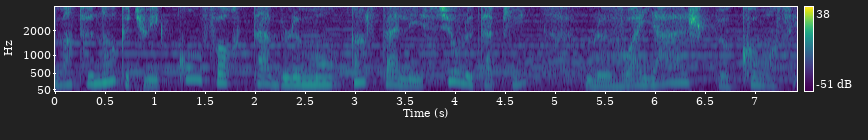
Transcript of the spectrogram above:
Maintenant que tu es confortablement installé sur le tapis, le voyage peut commencer.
